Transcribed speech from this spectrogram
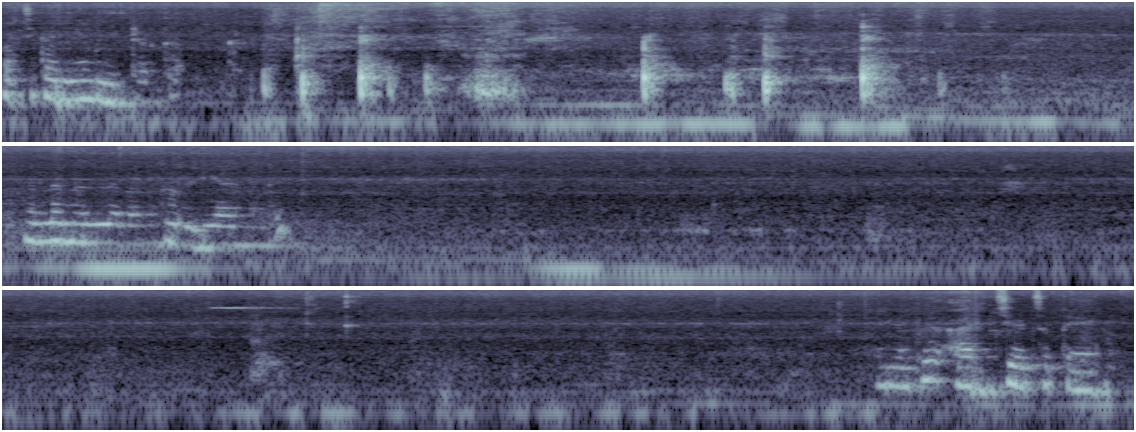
കുറച്ച് കരിവേപ്പില ഇട്ട് നല്ല നല്ല വെന്ത് റെഡിയാകുന്നുണ്ട്. അരച്ച് വെച്ച തേങ്ങ.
